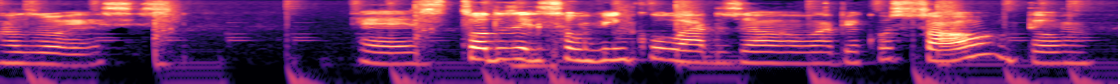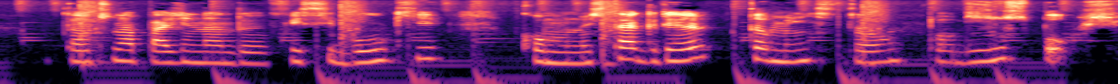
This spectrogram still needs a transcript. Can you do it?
as OS. É, todos eles são vinculados ao Abiacosol, então tanto na página do Facebook como no Instagram também estão todos os posts.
